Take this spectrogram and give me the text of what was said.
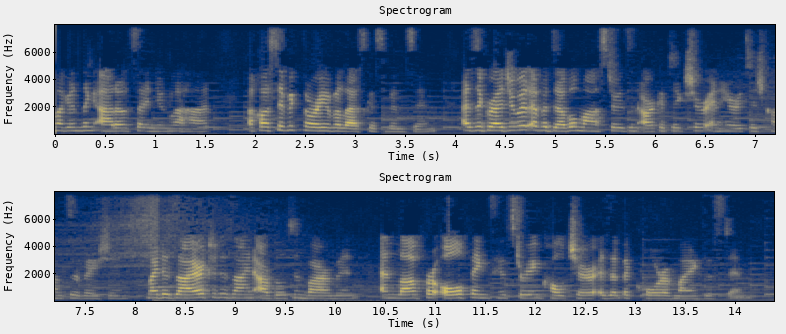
Magandang araw sa inyong lahat. Ako si Victoria Velasquez Vincent. As a graduate of a double master's in architecture and heritage conservation, my desire to design our built environment and love for all things history and culture is at the core of my existence.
